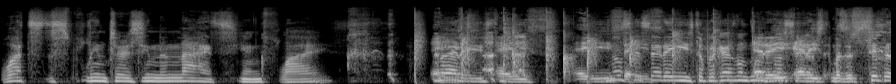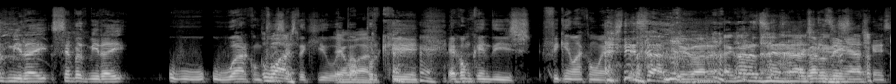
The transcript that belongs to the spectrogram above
what's the splinters in the night, young flies? É Não era isso, isto. É isso. É isso. Não é sei isso. se era isto, eu por acaso não Era não isso, sei. era isso. Mas eu sempre admirei, sempre admirei o, o ar com que tu O ar. disseste aquilo. É ar. porque é como quem diz: fiquem lá com esta. Exato, agora, agora desenrasca. Agora desenrasquem-se.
